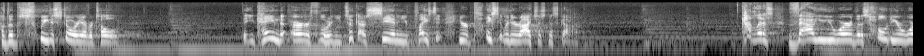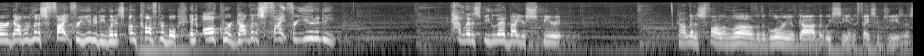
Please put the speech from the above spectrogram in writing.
of the sweetest story ever told. That you came to earth, Lord, and you took our sin and you placed it, you replaced it with your righteousness, God. God, let us value your word. Let us hold to your word. God, Lord, let us fight for unity when it's uncomfortable and awkward. God, let us fight for unity. God, let us be led by your spirit. God, let us fall in love with the glory of God that we see in the face of Jesus,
